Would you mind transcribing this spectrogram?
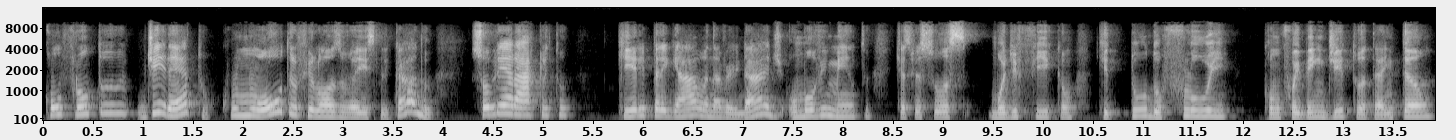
Confronto direto com um outro filósofo aí explicado sobre Heráclito, que ele pregava, na verdade, o movimento, que as pessoas modificam, que tudo flui, como foi bem dito até então.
